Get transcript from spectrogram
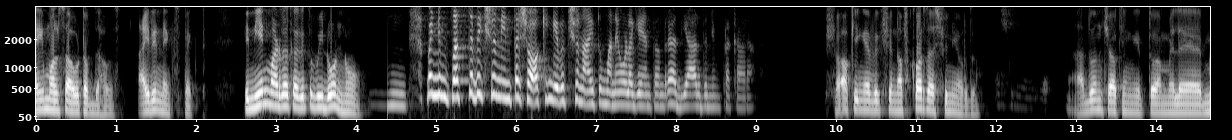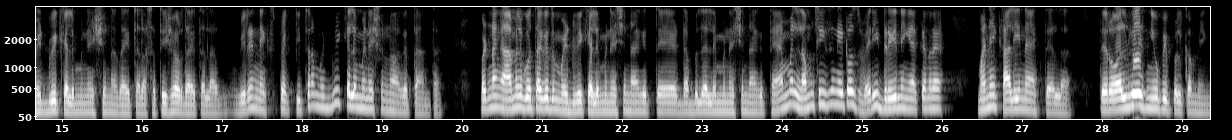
I am also out of the house I didn't expect ಇನ್ನೇನು ಮಾಡಬೇಕಾಗಿತ್ತು ವಿ ಡೋಂಟ್ ನೋ ಬಟ್ ನಿಮ್ ಫಸ್ಟ್ ಎವಿಕ್ಷನ್ ಇಂತ ಶಾಕಿಂಗ್ ಎವಿಕ್ಷನ್ ಆಯ್ತು ಮನೆ ಒಳಗೆ ಅಂತಂದ್ರೆ ಅದ್ ಯಾರ್ದು ನಿಮ್ ಪ್ರಕಾರ? ಶಾಕಿಂಗ್ ಎವಿಕ್ಷನ್ ಅಫ್ಕೋರ್ಸ್ ಅಶ್ವಿನಿ ಅವ್ರದ್ದು ಅದೊಂದು ಶಾಕಿಂಗ್ ಇತ್ತು. ಆಮೇಲೆ ಮಿಡ್ ವೀಕ್ ಎಲಿಮಿನೇಷನ್ ಅದಾಯ್ತಲ್ಲ ಸತೀಶ್ ಅವ್ರದ್ದು ಆಯ್ತಲ್ಲ. ವಿರೆನ್ ಎಕ್ಸ್ಪೆಕ್ಟ್ ಈ ಥರ ಮಿಡ್ ವೀಕ್ ಎಲಿಮಿನೇಷನ್ ಆಗುತ್ತೆ ಅಂತ. ಬಟ್ ನಂಗೆ ಆಮೇಲೆ ಗೊತ್ತಾಗಿದ್ದು ಮಿಡ್ ವೀಕ್ ಎಲಿಮಿನೇಷನ್ ಆಗುತ್ತೆ ಡಬಲ್ ಎಲಿಮಿನೇಷನ್ ಆಗುತ್ತೆ. ಆಮೇಲೆ ನಮ್ಮ season it was very draining ಯಾಕಂದರೆ ಮನೆ ಖಾಲಿನೇ ಆಗ್ತಾ ಇಲ್ಲ. There always new people coming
